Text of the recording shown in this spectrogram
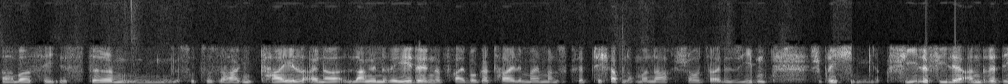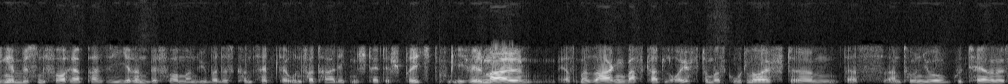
aber sie ist ähm, sozusagen Teil einer langen Rede, in der Freiburger Teil in meinem Manuskript. Ich habe nochmal nachgeschaut, Seite 7. Sprich, viele, viele andere Dinge müssen vorher passieren, bevor man über das Konzept der unverteidigten Städte spricht. Ich will mal erstmal sagen, was gerade läuft und was gut läuft, ähm, dass Antonio Guterres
